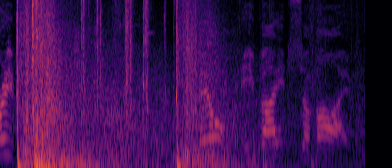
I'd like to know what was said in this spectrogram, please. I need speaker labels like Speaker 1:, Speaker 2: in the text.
Speaker 1: Free Still, evade, survive.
